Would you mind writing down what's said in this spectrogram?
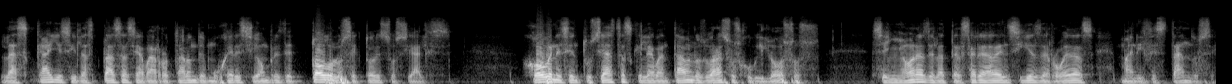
Las calles y las plazas se abarrotaron de mujeres y hombres de todos los sectores sociales. Jóvenes entusiastas que levantaban los brazos jubilosos, señoras de la tercera edad en sillas de ruedas manifestándose,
